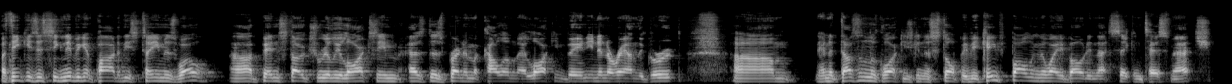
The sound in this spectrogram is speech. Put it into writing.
I think he's a significant part of this team as well. Uh, ben Stokes really likes him, as does Brendan McCullum. They like him being in and around the group. Um, and it doesn't look like he's going to stop. If he keeps bowling the way he bowled in that second Test match,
